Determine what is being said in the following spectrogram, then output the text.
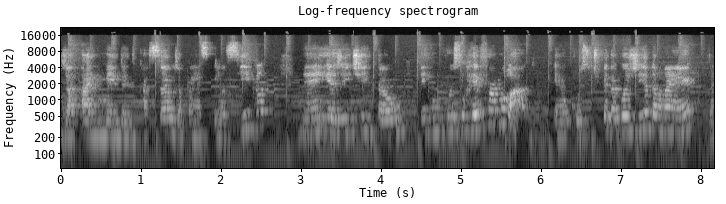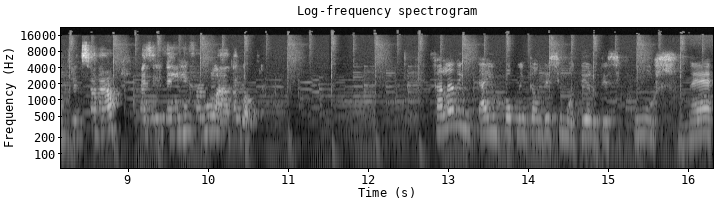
já está no meio da educação, já conhece pela sigla, né? E a gente então tem um curso reformulado. É o curso de pedagogia da UNAER, tão tradicional, mas ele vem reformulado agora. Falando aí um pouco então desse modelo, desse curso, né,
